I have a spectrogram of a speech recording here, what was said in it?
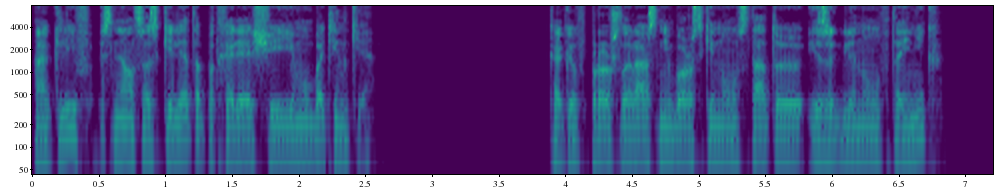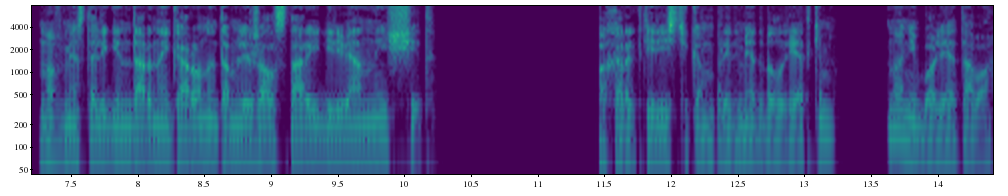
а Клифф снял со скелета подходящие ему ботинки. Как и в прошлый раз, Небор скинул статую и заглянул в тайник, но вместо легендарной короны там лежал старый деревянный щит. По характеристикам предмет был редким, но не более того.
